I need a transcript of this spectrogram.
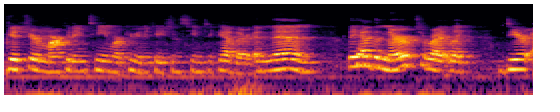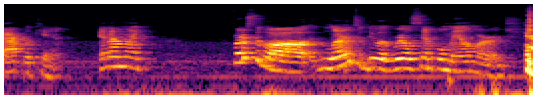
get your marketing team or communications team together. And then they had the nerve to write like, "Dear applicant," and I'm like. First of all, learn to do a real simple mail merge.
